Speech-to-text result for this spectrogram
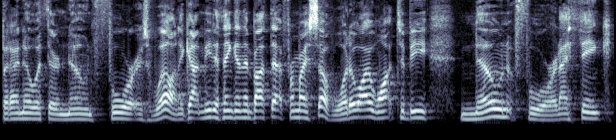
but I know what they're known for as well. And it got me to thinking about that for myself. What do I want to be known for? And I think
